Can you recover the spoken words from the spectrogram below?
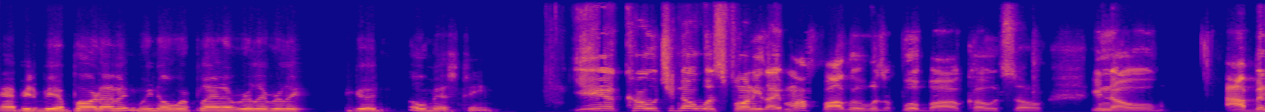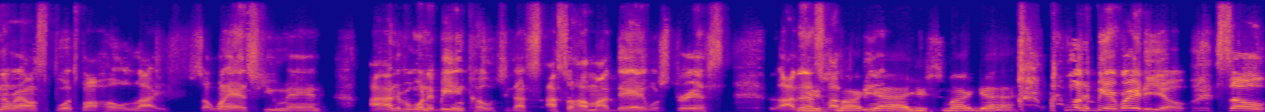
happy to be a part of it. And we know we're playing a really really good Ole Miss team. Yeah, coach. You know what's funny? Like my father was a football coach, so you know I've been around sports my whole life. So I want to ask you, man. I never want to be in coaching. I, I saw how my dad was stressed. I, You smart guy. You smart guy. I want to be in radio. So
